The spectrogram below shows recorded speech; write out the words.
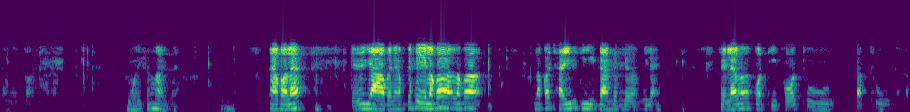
เอาไต่อหัวอีกสักหน่อยนะอ่าพอแล้ว เดี๋ยวจะยาวไปนะครับ ก็คือเราก็เราก็เราก็ใช้วิธีการเดิมๆนี่แหละ สร็จแล้วก็กด t post to sub to นะครับ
